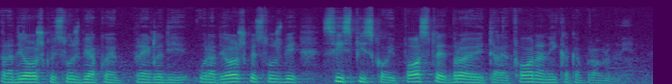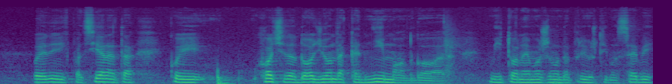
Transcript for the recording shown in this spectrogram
radiološkoj službi ako je pregledi u radiološkoj službi. Svi spiskovi postoje, brojevi telefona, nikakav problem nije. Pojedinih pacijenata koji hoće da dođu onda kad njima odgovara mi to ne možemo da priuštimo sebi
